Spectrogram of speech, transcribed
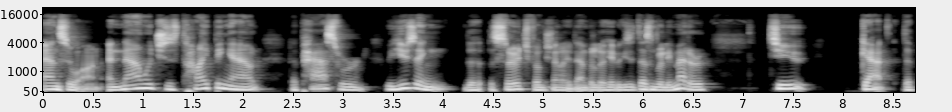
and so on. And now we're just typing out the password. We're using the, the search functionality down below here because it doesn't really matter to get the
